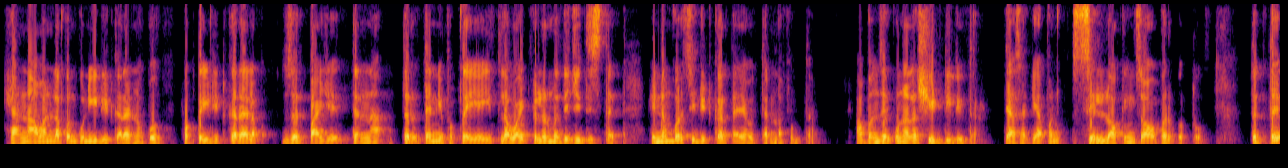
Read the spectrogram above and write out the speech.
ह्या नावांना पण कोणी एडिट करायला नको फक्त एडिट करायला जर पाहिजे त्यांना तर त्यांनी फक्त या इथला व्हाईट कलरमध्ये जे दिसत आहेत हे नंबर्स एडिट करता यावं त्यांना फक्त. आपण जर कोणाला शीट दिली तर. त्यासाठी आपण सेल लॉकिंगचा वापर करतो. तर ते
